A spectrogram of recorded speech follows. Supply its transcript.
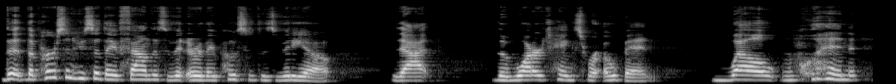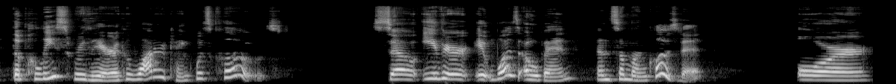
The the person who said they found this vid or they posted this video that the water tanks were open Well, when the police were there, the water tank was closed. So either it was open and someone closed it, or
